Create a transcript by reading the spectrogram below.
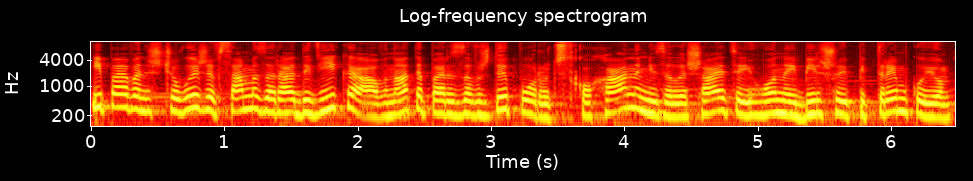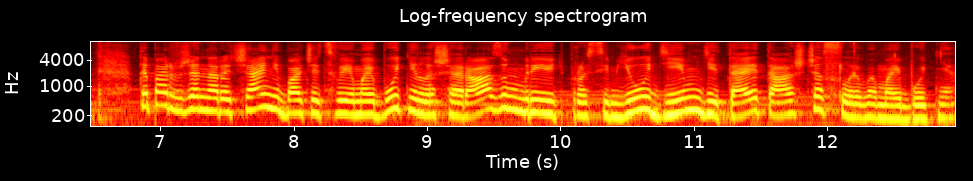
І певен, що вижив саме заради віки, а вона тепер завжди поруч з коханим і залишається його найбільшою підтримкою. Тепер вже наречені бачать своє майбутнє лише разом, мріють про сім'ю, дім, дітей та щасливе майбутнє.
